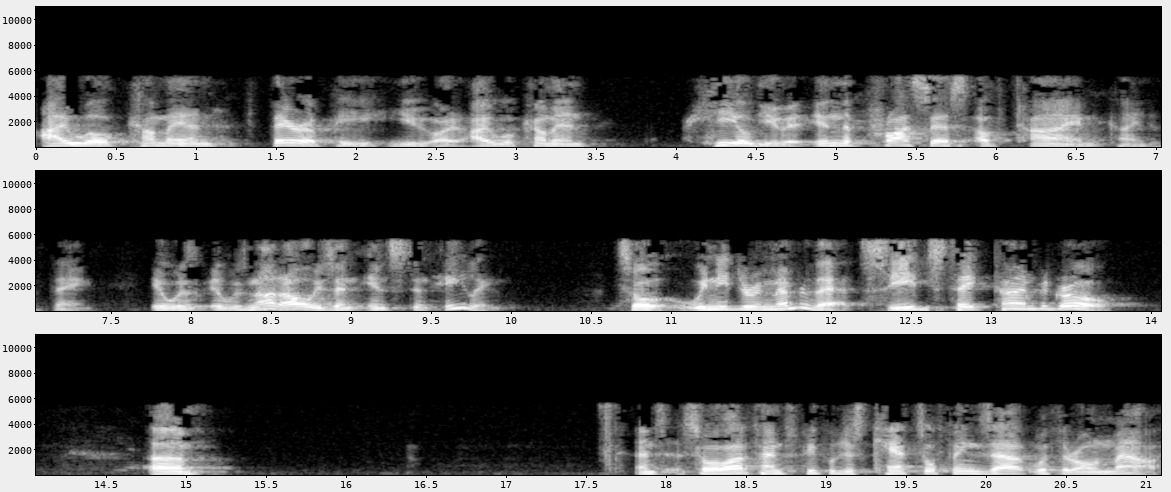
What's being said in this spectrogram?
I will come and therapy you, or I will come and heal you in the process of time kind of thing. It was, it was not always an instant healing. So we need to remember that. Seeds take time to grow. Um, and so a lot of times people just cancel things out with their own mouth.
